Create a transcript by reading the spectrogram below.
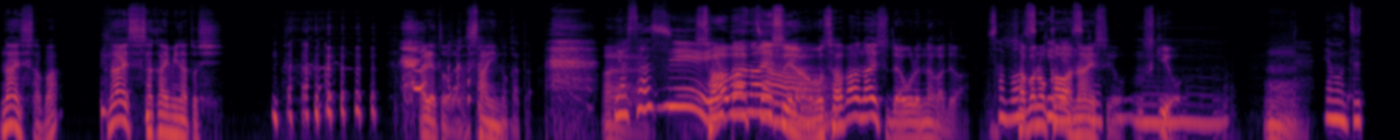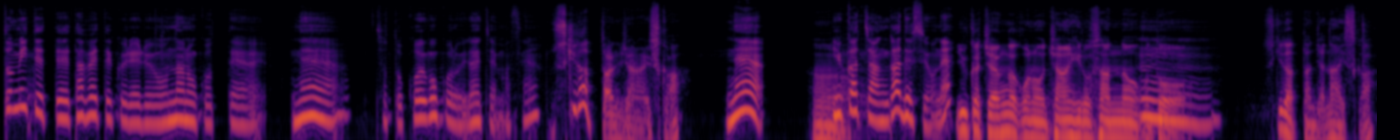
ナイスサバ？ナイス境港市ありがとうございます。3位の方、はい。優しい。サバナイスやん。もうサバナイスだよ俺の中では。ササバの皮ナイスよ。好きよ。うん。うんでもずっと見てて食べてくれる女の子ってねえちょっと恋心抱いちゃいません？好きだったんじゃないですか、ねうん。えゆかちゃんがですよね。ゆかちゃんがこのちゃんひろさんのことをうん。好きだったんじゃないですか？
